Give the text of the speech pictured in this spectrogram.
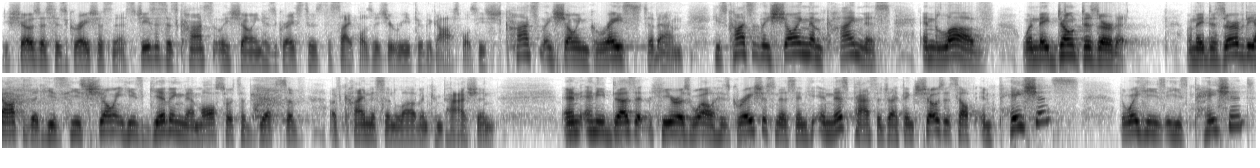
He shows us his graciousness. Jesus is constantly showing his grace to his disciples as you read through the Gospels. He's constantly showing grace to them. He's constantly showing them kindness and love when they don't deserve it. When they deserve the opposite, he's, he's showing, he's giving them all sorts of gifts of, of kindness and love and compassion. And, and he does it here as well. His graciousness in, in this passage, I think, shows itself in patience, the way he's, he's patient,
